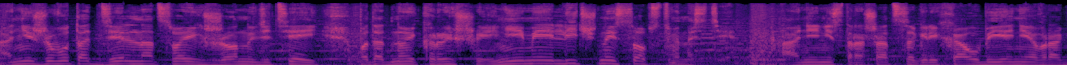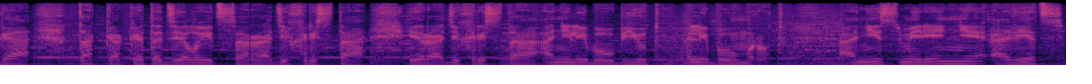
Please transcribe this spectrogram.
Они живут отдельно от своих жен и детей, под одной крышей, не имея личной собственности. Они не страшатся греха убиения врага, так как это делается ради Христа. И ради Христа они либо убьют, либо умрут. Они смирение овец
